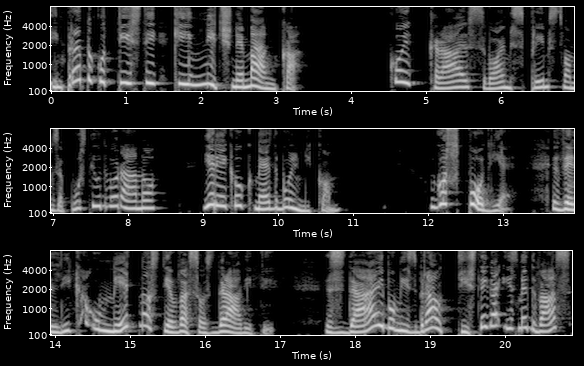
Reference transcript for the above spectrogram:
in prav tako tisti, ki jim nič ne manjka. Ko je kralj s svojim spremstvom zapustil dvorano, je rekel kmet bolnikom: Gospodje, velika umetnost je vas ozdraviti. Zdaj bom izbral tistega izmed vas,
